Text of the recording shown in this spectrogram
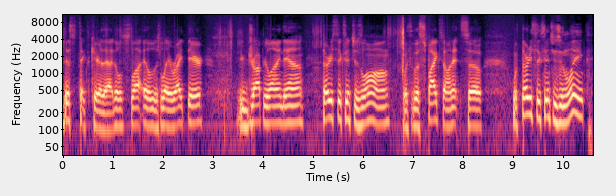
This takes care of that. It'll slide. It'll just lay right there. You drop your line down 36 inches long with, with spikes on it. So with 36 inches in length,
